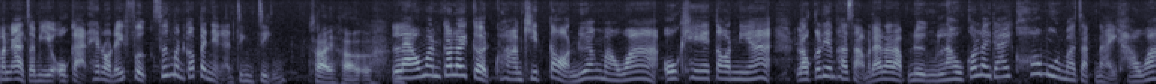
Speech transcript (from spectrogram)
มันอาจจะมีโอกาสให้เราได้ฝึก ซึ่งมันก็เป็นอย่างนั้นจริง ๆ ใช่ครับ แล้วมันก็เลยเกิดความคิดต่อเนื่องมาว่า โอเค ตอนเนี้ยเราก็เรียนภาษามาได้ระดับหนึ่ง เราก็เลยได้ข้อมูลมาจากไหนคะว่า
